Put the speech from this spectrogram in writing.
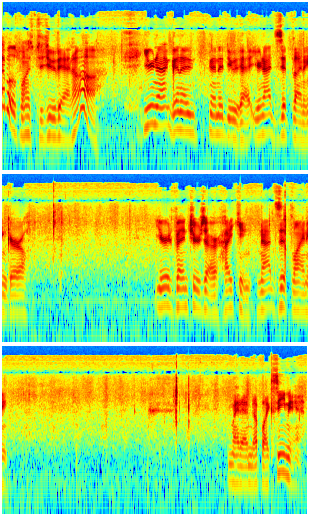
Pebbles wants to do that, huh? You're not gonna gonna do that. You're not ziplining, girl. Your adventures are hiking, not ziplining. You might end up like Seaman.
